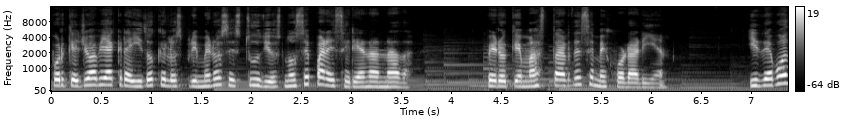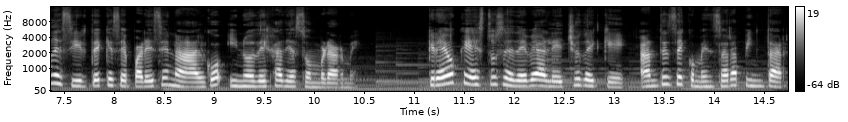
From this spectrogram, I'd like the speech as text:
porque yo había creído que los primeros estudios no se parecerían a nada, pero que más tarde se mejorarían. Y debo decirte que se parecen a algo y no deja de asombrarme. Creo que esto se debe al hecho de que, antes de comenzar a pintar,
